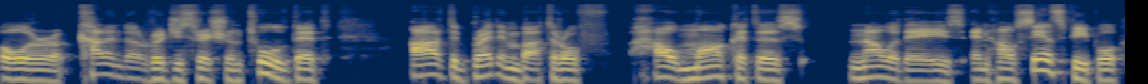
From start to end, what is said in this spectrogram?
or calendar registration tool that are the bread and butter of how marketers nowadays and how salespeople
